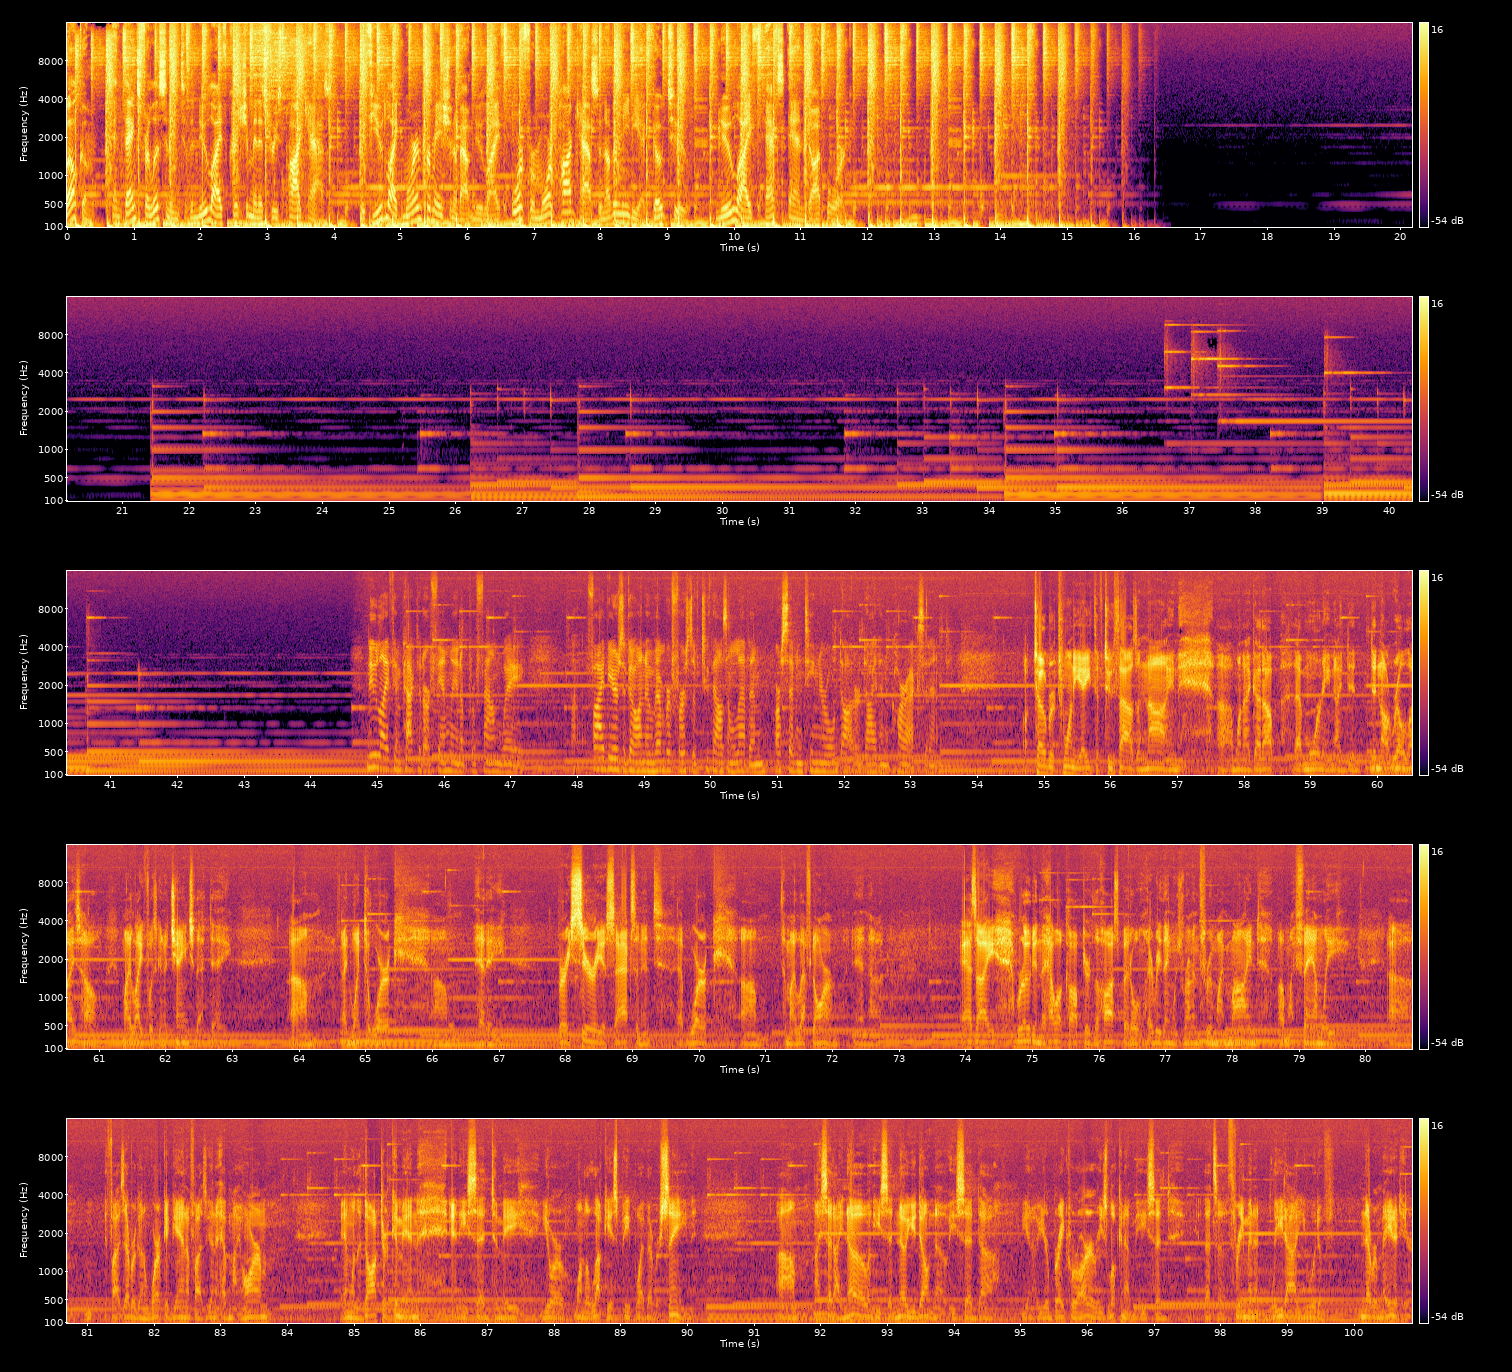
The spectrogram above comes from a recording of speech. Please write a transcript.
Welcome, and thanks for listening to the New Life Christian Ministries podcast. If you'd like more information about New Life or for more podcasts and other media, go to newlifexn.org. impacted our family in a profound way. Uh, five years ago, on November 1st of 2011, our 17-year-old daughter died in a car accident. October 28th of 2009, uh, when I got up that morning, I did, did not realize how my life was going to change that day. Um, I went to work, um, had a very serious accident at work um, to my left arm, and uh, as I rode in the helicopter to the hospital, everything was running through my mind about my family, uh, if I was ever going to work again, if I was going to have my arm. And when the doctor came in and he said to me, You're one of the luckiest people I've ever seen, um, I said, I know. And he said, No, you don't know. He said, uh, You know, your brachial artery's looking at me. He said, That's a three minute bleed out. You would have never made it here.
